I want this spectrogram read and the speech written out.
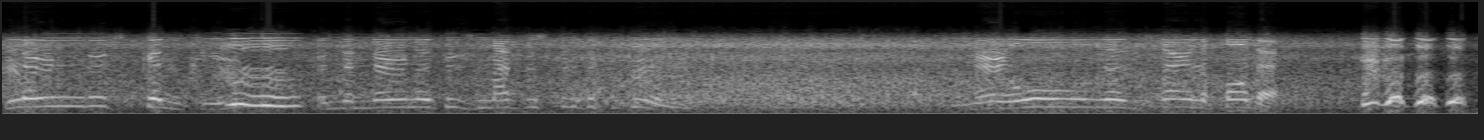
I this country mm-hmm. in the name of His Majesty the King. May all that sail upon it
